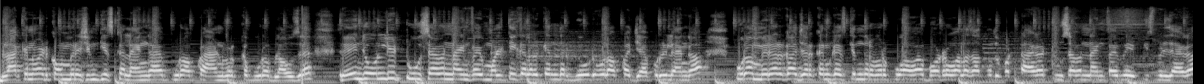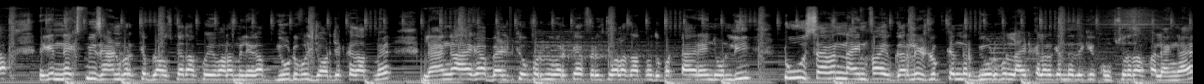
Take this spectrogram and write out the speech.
ब्लैक एंड व्हाइट कॉम्बिनेशन की इसका लहंगा है, पूरा आपका हैंडवर्क का पूरा ब्लाउज है। Range only two seven nine five multi colour के अंदर ब्यूटीफुल आपका जयपुरी लहंगा। पूरा मिरर का, जरकन का इसके अंदर वर्क हुआ हुआ है बॉर्डर वाला साथ में दुपट्टा आएगा। टू सेवन नाइन फाइव में पीस मिल जाएगा। लेकिन नेक्स्ट पीस हैंडवर्क के ब्लाउज के साथ आपको ये वाला मिलेगा। ब्यूटीफुल जॉर्जेट के साथ में लहंगा आएगा बेल्ट के ऊपर भी वर्क है फ्रिल्स वाला साथ में दुपट्टा है। Range only two seven nine five girlish look के अंदर ब्यूटीफुल लाइट कलर के अंदर देखिए, खूबसूरत आपका लहंगा है।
